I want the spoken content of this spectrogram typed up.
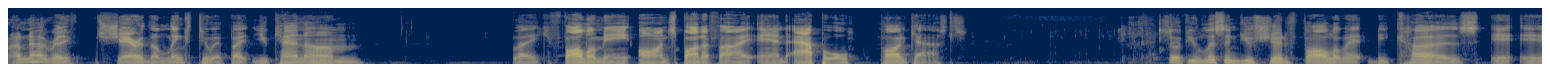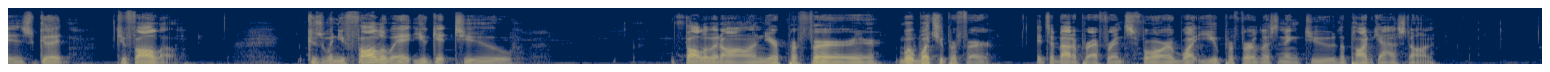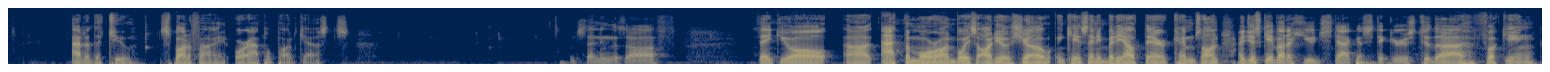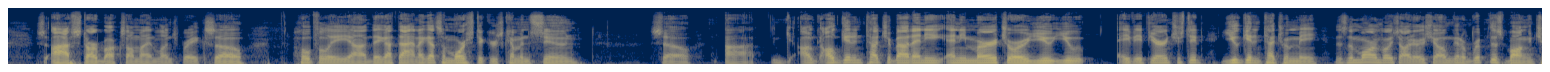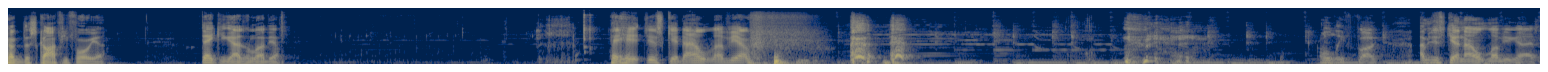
I don't know how to really share the link to it, but you can um like follow me on Spotify and Apple podcasts. So if you listen, you should follow it because it is good to follow. Because when you follow it, you get to follow it on your prefer what you prefer. It's about a preference for what you prefer listening to the podcast on. Out of the two, Spotify or Apple Podcasts. Sending this off. Thank you all uh, at the More On Voice Audio Show. In case anybody out there comes on, I just gave out a huge stack of stickers to the fucking uh, Starbucks on my lunch break. So hopefully uh, they got that, and I got some more stickers coming soon. So uh, I'll I'll get in touch about any any merch or you you if, if you're interested, you get in touch with me. This is the More On Voice Audio Show. I'm gonna rip this bong and chug this coffee for you. Thank you guys. I love you. Hey, just kidding. I don't love you. Holy fuck. I'm just kidding. I don't love you guys.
